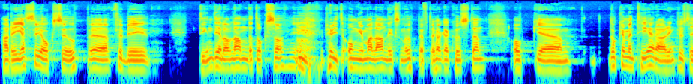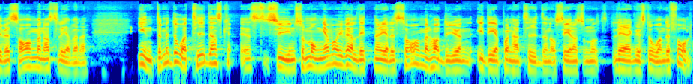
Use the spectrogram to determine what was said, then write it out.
Han reser ju också upp eh, förbi din del av landet också, mm. Ångermanland, liksom upp efter Höga Kusten och eh, dokumenterar inklusive samernas levande. Inte med dåtidens eh, syn, så många var ju väldigt, när det gäller samer, hade ju en idé på den här tiden och ser dem som något lägre stående folk.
